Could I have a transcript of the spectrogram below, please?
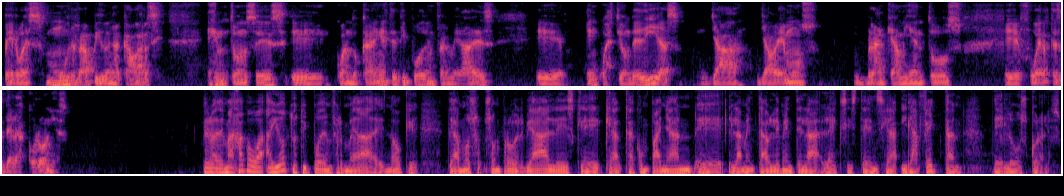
pero es muy rápido en acabarse. Entonces, eh, cuando caen este tipo de enfermedades, eh, en cuestión de días ya, ya vemos blanqueamientos eh, fuertes de las colonias. Pero además, Jacoba, hay otro tipo de enfermedades, ¿no? Que, digamos, son proverbiales, que, acompañan eh, lamentablemente la, existencia y la afectan de los corales.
